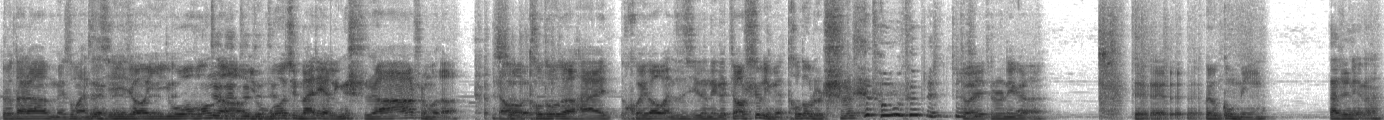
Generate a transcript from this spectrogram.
就是大家每次晚自习就要一窝蜂的涌过去买点零食啊什么的，然后偷偷的还回到晚自习的那个教室里面偷偷着吃，偷偷的 吃，对，就是那个对对对对，会有共鸣。大军你呢？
